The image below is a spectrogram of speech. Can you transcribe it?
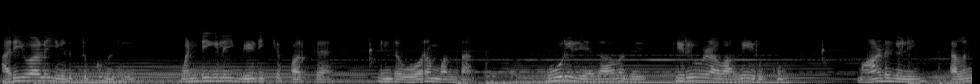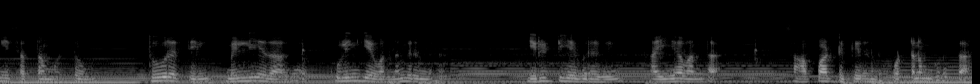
அறிவாளை எடுத்துக்கொண்டு வண்டிகளை வேடிக்கை பார்க்க இந்த ஓரம் வந்தான். ஊரில் ஏதாவது திருவிழாவாக இருக்கும். மாடுகளின் சலங்கை சத்தம் மட்டும் தூரத்தில் மெல்லியதாக குலுங்கிய வண்ணம் இருந்தன. இருட்டிய பிறகு ஐயா வந்தார். சாப்பாட்டுக்கு ரெண்டு பொட்டணம் கொடுத்தார்.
